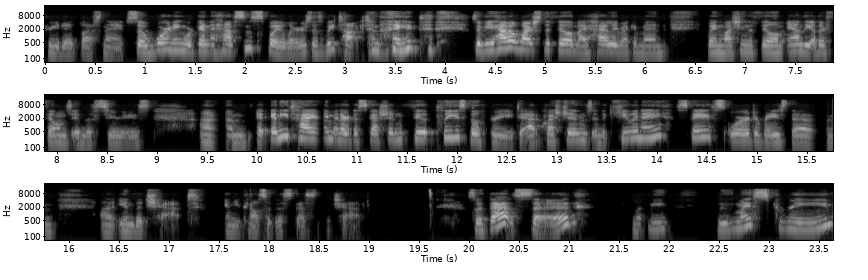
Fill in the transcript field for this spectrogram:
created last night. So warning, we're gonna have some spoilers as we talk tonight. so if you haven't watched the film, I highly recommend when watching the film and the other films in this series. Um, at any time in our discussion, feel, please feel free to add questions in the Q&A space or to raise them uh, in the chat. And you can also discuss the chat. So that said, let me move my screen.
